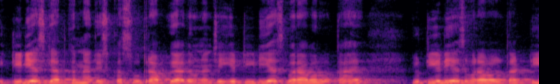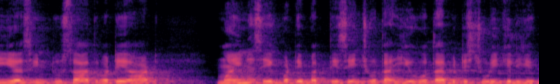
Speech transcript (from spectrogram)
एक टी डी एस ज्ञात करना है तो इसका सूत्र आपको याद होना चाहिए टी डी एस बराबर होता है जो टी डी एस बराबर होता है टी एस इंटू सात बटे आठ माइनस एक बटे बत्तीस इंच होता है। ये होता है ब्रिटिश चूड़ी के लिए।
